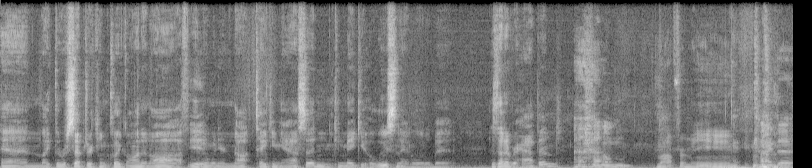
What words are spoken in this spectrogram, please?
and like the receptor can click on and off Yeah. even when you're not taking acid, and can make you hallucinate a little bit. Has that ever happened? Um, Not for me. kinda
